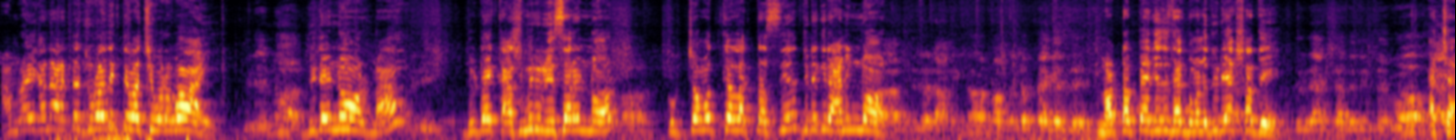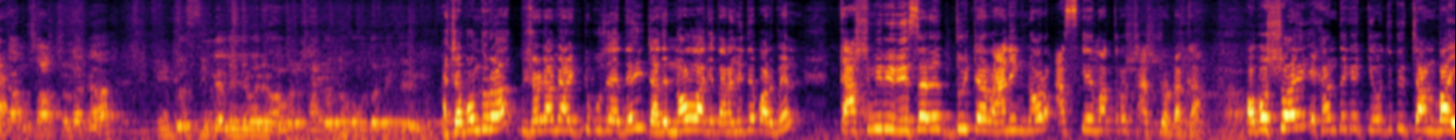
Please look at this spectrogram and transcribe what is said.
আমরা এখানে আরেকটা জোড়া দেখতে পাচ্ছি বড় ভাই। দুইটাই নর। না? দুইটাই। কাশ্মীরি রেসারের নর। খুব চমৎকার লাগতাছে। দুইটা কি রানিং নর? নটটা প্যাকেজে থাকবে মানে দুইটা একসাথে? আচ্ছা। আচ্ছা বন্ধুরা বিষয়টা আমি আরেকটু বুঝিয়ে দেই। যাদের নল লাগে তারা নিতে পারবেন। কাশ্মীরি রেসারের দুইটা রানিং নর আজকে মাত্র সাতশো টাকা। অবশ্যই এখান থেকে কেউ যদি চান ভাই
